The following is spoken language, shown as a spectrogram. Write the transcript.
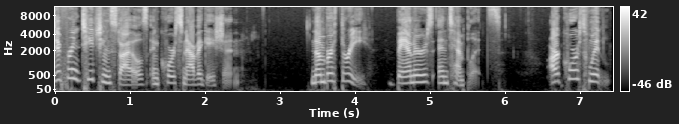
different teaching styles and course navigation. Number three, banners and templates. Our course went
